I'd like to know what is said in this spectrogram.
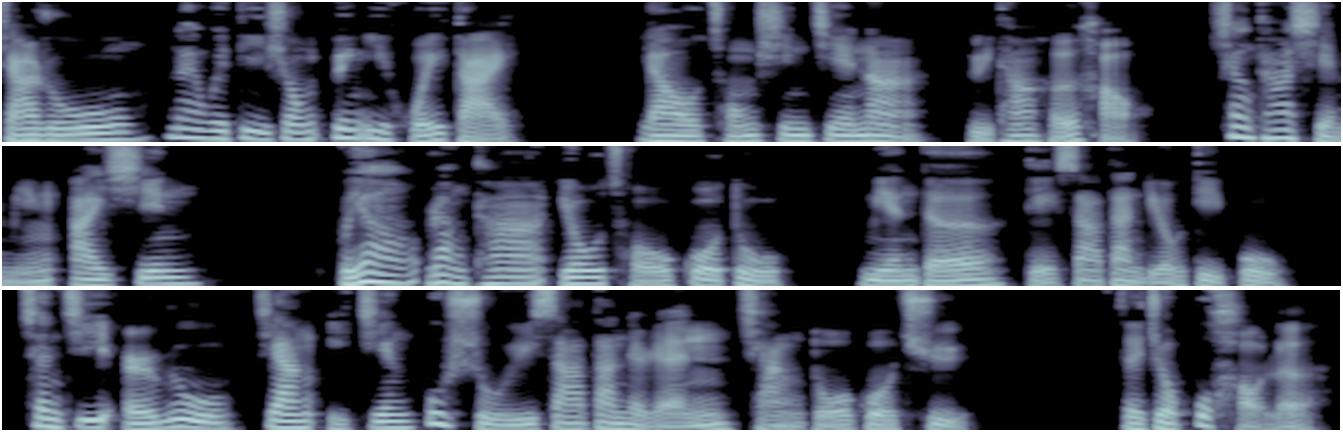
假如那位弟兄愿意悔改，要重新接纳，与他和好，向他显明爱心，不要让他忧愁过度，免得给撒旦留地步，趁机而入，将已经不属于撒旦的人抢夺过去，这就不好了。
